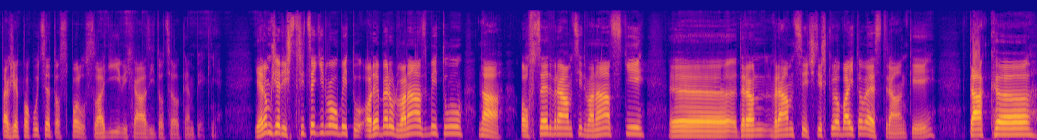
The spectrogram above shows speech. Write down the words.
takže pokud se to spolu sladí, vychází to celkem pěkně. Jenomže když z 32 bitů odeberu 12 bitů na offset v rámci 12, e, teda v rámci 4 KB stránky, tak eh,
